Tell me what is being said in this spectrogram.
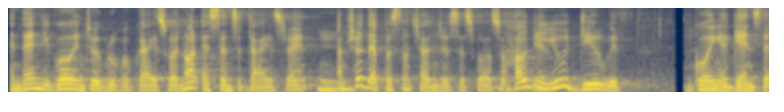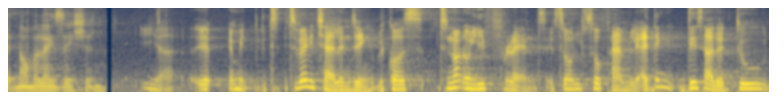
and then you go into a group of guys who are not as sensitized, right? Mm-hmm. I'm sure there are personal challenges as well. So how do you deal with going against that normalization? Yeah, I I mean, it's, it's very challenging because it's not only friends, it's also family. I think these are the two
